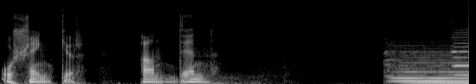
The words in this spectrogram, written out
och skänker anden. Thank you.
